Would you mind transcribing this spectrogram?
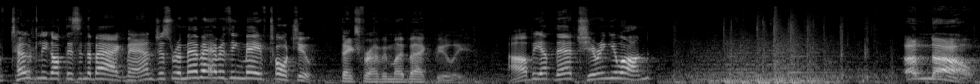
Have totally got this in the bag, man. Just remember everything Maeve taught you. Thanks for having my back, Peely. I'll be up there cheering you on. And now,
